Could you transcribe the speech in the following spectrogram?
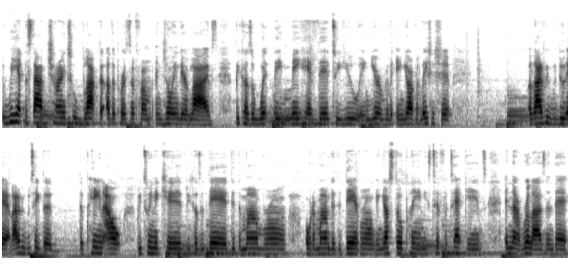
We have to stop trying to block the other person from enjoying their lives because of what they may have did to you in your in your relationship. A lot of people do that. A lot of people take the the pain out between the kids because the dad did the mom wrong or the mom did the dad wrong and y'all still playing these tit for tat games and not realizing that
